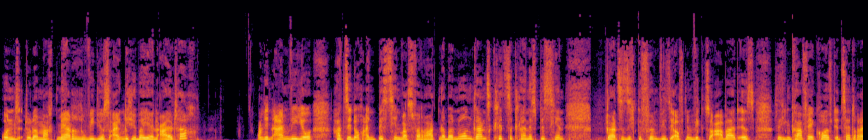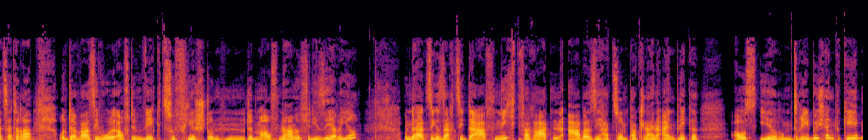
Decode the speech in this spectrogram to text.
und oder macht mehrere Videos eigentlich über ihren Alltag. Und in einem Video hat sie doch ein bisschen was verraten, aber nur ein ganz klitzekleines bisschen. Da hat sie sich gefilmt, wie sie auf dem Weg zur Arbeit ist, sich einen Kaffee kauft, etc. etc. Und da war sie wohl auf dem Weg zu vier Stunden Stimmaufnahme für die Serie. Und da hat sie gesagt, sie darf nicht verraten, aber sie hat so ein paar kleine Einblicke aus ihren Drehbüchern gegeben.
